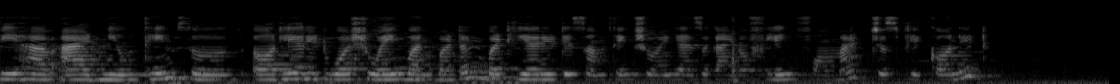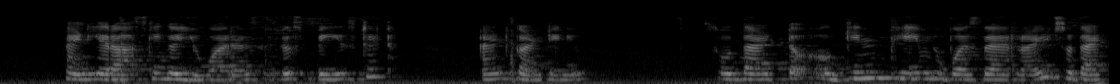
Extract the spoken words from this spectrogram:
we have add new theme so earlier it was showing one button but here it is something showing as a kind of link format. Just click on it. And here asking a url so just paste it and continue. So that uh, gin theme was there right? So that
